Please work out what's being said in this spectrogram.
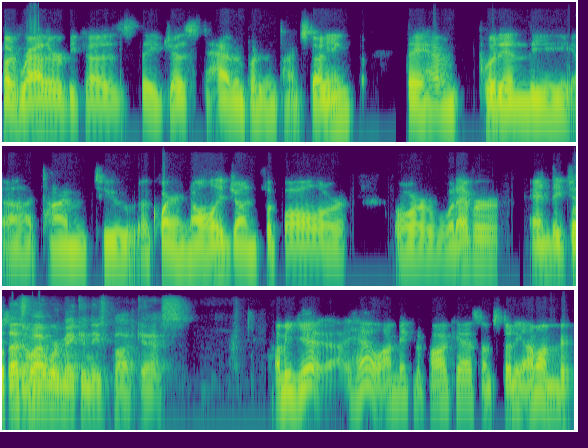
but rather because they just haven't put in the time studying, they haven't put in the uh, time to acquire knowledge on football or or whatever, and they just. Well, that's don't- why we're making these podcasts. I mean, yeah, hell, I'm making a podcast. I'm studying. I'm on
